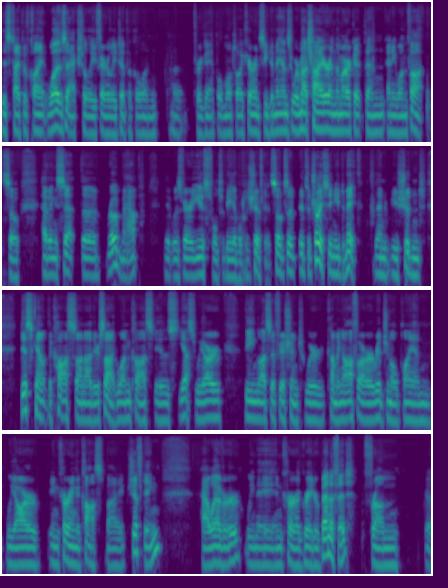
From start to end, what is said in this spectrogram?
this type of client was actually fairly typical. And uh, for example, multi currency demands were much higher in the market than anyone thought. So, having set the roadmap, it was very useful to be able to shift it. So it's a it's a choice you need to make. Then you shouldn't discount the costs on either side. One cost is yes, we are being less efficient. We're coming off our original plan. We are incurring a cost by shifting. However, we may incur a greater benefit from uh,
